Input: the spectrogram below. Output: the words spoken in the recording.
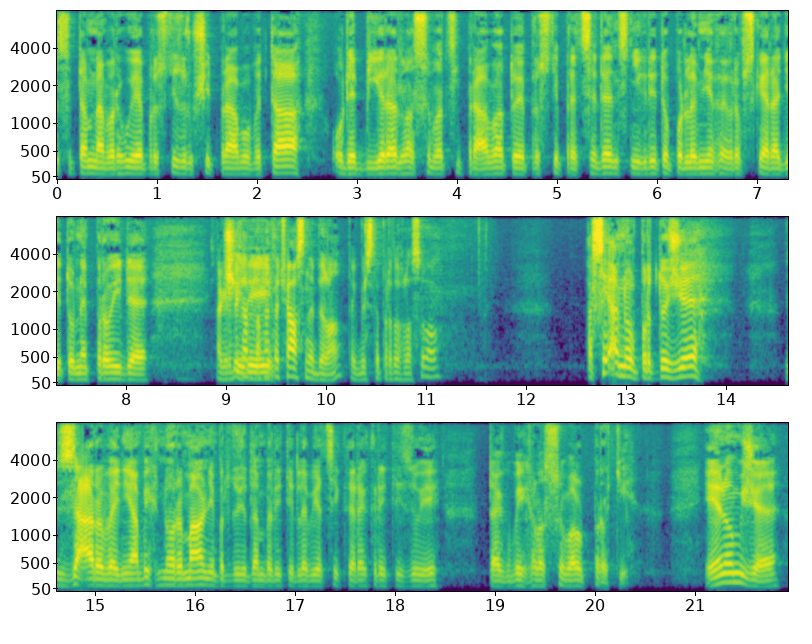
se tam navrhuje prostě zrušit právo veta, odebírat hlasovací práva, to je prostě precedens, nikdy to podle mě v Evropské radě to neprojde. A kdyby Čili... ta, ta část nebyla, tak byste proto hlasoval? Asi ano, protože zároveň já bych normálně, protože tam byly tyhle věci, které kritizuji, tak bych hlasoval proti. Jenomže Eh,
